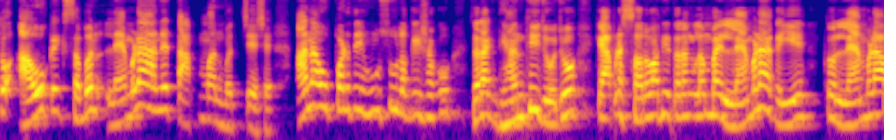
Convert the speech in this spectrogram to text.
તો આવો કંઈક સંબંધ લેમડા અને તાપમાન વચ્ચે છે. આના ઉપરથી હું શું લખી શકું? જરાક ધ્યાનથી જોજો કે આપણે શરૂઆતી તરંગ લંબાઈ લેમડા કહીએ તો lambda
